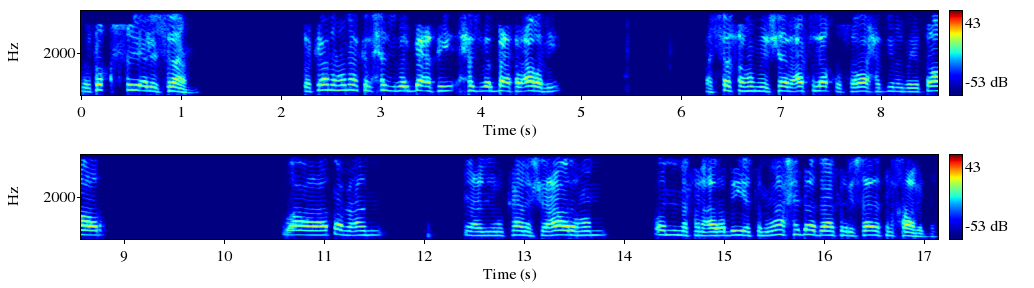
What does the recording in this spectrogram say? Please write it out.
وتقصي الإسلام. فكان هناك الحزب البعثي حزب البعث العربي أسسه من شير عفلق وصلاح الدين البيطار. وطبعا يعني وكان شعارهم أمة عربية واحدة ذات رسالة خالدة.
